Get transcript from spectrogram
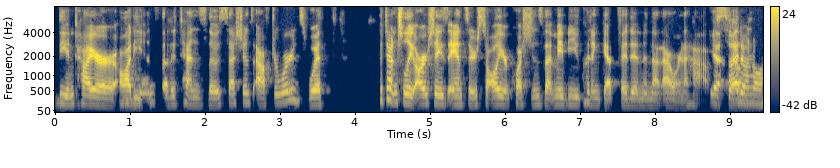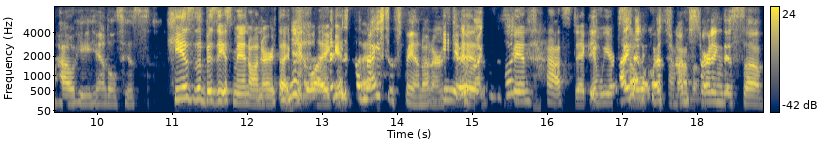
the entire Mhm. audience that attends those sessions afterwards with potentially Arshay's answers to all your questions that maybe you couldn't get fit in in that hour and a half. Yeah, So I don't know how he handles his. He is the busiest man on earth. I feel like he's the nicest man on earth. he too. is Like, fantastic, and we are. I so had a question. I'm him. starting this uh,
